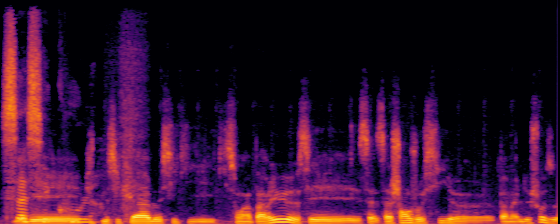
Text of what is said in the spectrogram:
Ça, c'est cool. Il y a des pistes cyclables aussi qui, qui sont apparues. Ça, ça change aussi pas mal de choses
